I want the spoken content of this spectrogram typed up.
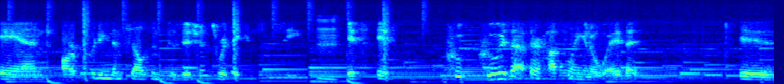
and are putting themselves in positions where they can succeed. Mm. It's, it's who, who is out there hustling in a way that is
